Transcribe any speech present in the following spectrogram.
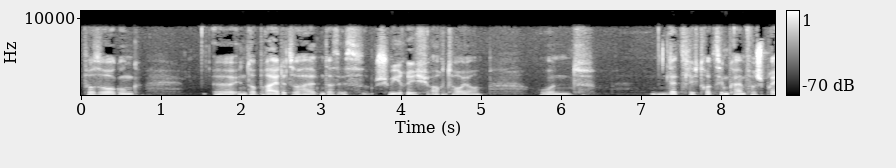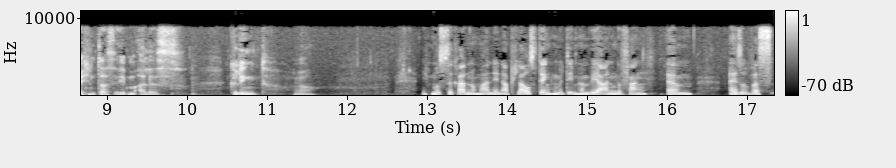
Versorgung äh, in der Breite zu halten, das ist schwierig, auch teuer und letztlich trotzdem kein Versprechen, dass eben alles gelingt. Ja. Ich musste gerade noch mal an den Applaus denken, mit dem haben wir ja angefangen. Ähm, also was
